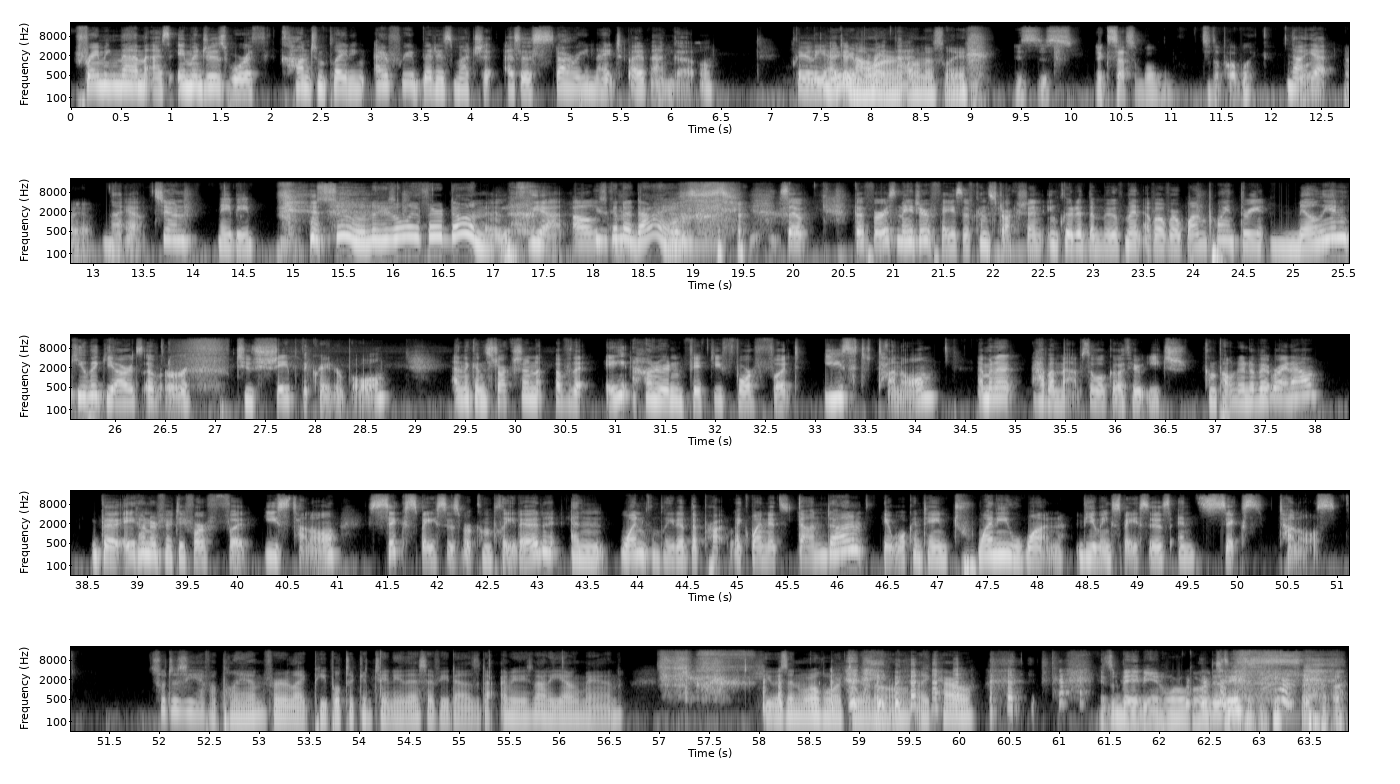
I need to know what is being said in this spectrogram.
framing them as images worth contemplating every bit as much as a starry night by Van Gogh. Clearly, I did not more, write that. honestly. Is this accessible to the public? Not Or- yet. Not yet. Not yet. Soon, maybe. Soon, he's only a third done. yeah, I'll, He's gonna die. We'll so, the first major phase of construction included the movement of over 1.3 million cubic yards of earth to shape the crater bowl, and the construction of the 854 foot east tunnel. I'm going to have a map, so we'll go through each component of it right now. The 854 foot east tunnel, six spaces were completed, and one completed the pro- like when it's done done, it will contain 21 viewing spaces and six tunnels. So does he have a plan for like people to continue this if he does die? I mean, he's not a young man. He was in World War II and all. Like how He's a baby in World War Does II. he? So,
